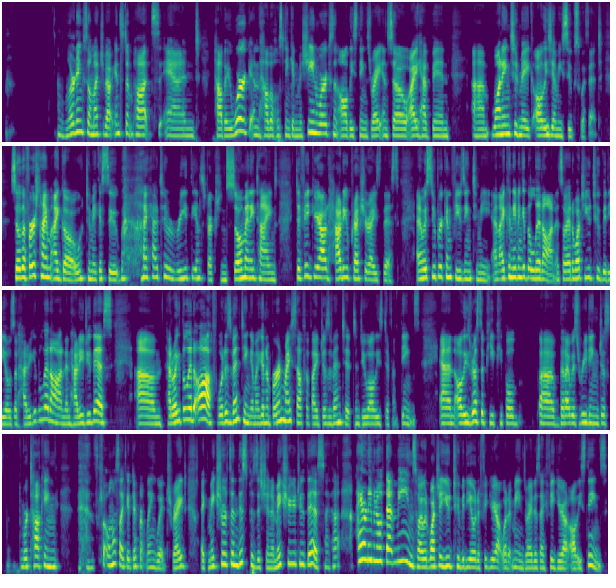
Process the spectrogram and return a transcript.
learning so much about instant pots and how they work and how the whole stinking machine works and all these things, right? And so I have been um, wanting to make all these yummy soups with it. So the first time I go to make a soup, I had to read the instructions so many times to figure out how do you pressurize this. And it was super confusing to me. And I couldn't even get the lid on. And so I had to watch YouTube videos of how do you get the lid on and how do you do this. Um, how do I get the lid off? What is venting? Am I going to burn myself if I just vent it and do all these different things? And all these recipe people uh, that I was reading just were talking almost like a different language, right? Like make sure it's in this position and make sure you do this. And I thought, I don't even know what that means. So I would watch a YouTube video to figure out what it means, right? As I figure out all these things.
